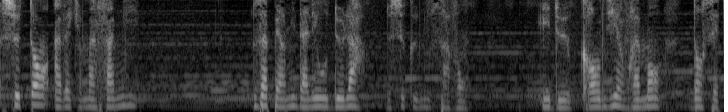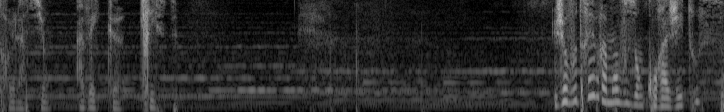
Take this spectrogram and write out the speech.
ce temps avec ma famille nous a permis d'aller au-delà de ce que nous savons et de grandir vraiment dans cette relation avec euh, Christ. Je voudrais vraiment vous encourager tous,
